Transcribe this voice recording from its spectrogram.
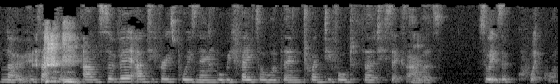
No, exactly. and severe antifreeze poisoning will be fatal within 24 to 36 Hmm. hours. So it is a quick one.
